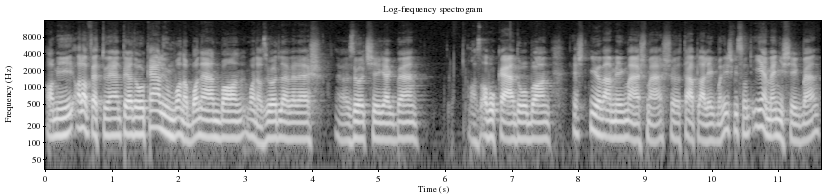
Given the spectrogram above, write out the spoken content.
ami alapvetően például kálium van a banánban, van a zöldleveles zöldségekben, az avokádóban, és nyilván még más-más táplálékban is, viszont ilyen mennyiségben,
